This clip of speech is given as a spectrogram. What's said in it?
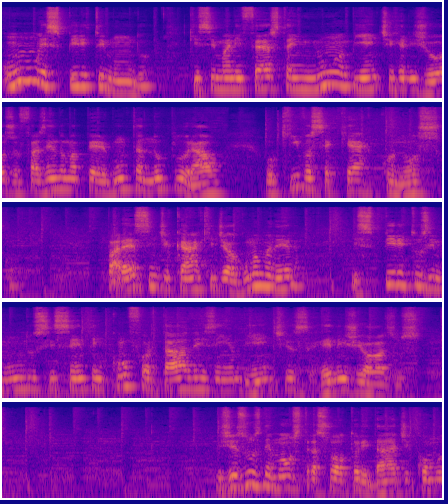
Um espírito imundo que se manifesta em um ambiente religioso, fazendo uma pergunta no plural: O que você quer conosco? Parece indicar que, de alguma maneira, espíritos imundos se sentem confortáveis em ambientes religiosos. Jesus demonstra sua autoridade como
